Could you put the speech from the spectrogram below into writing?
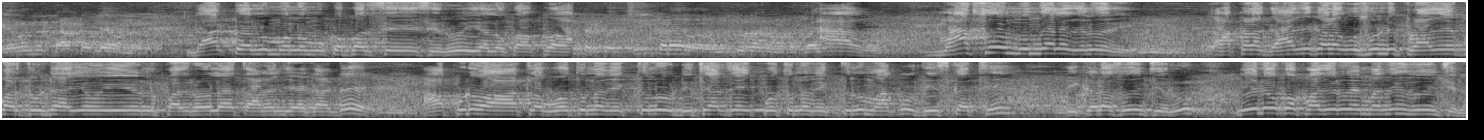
ఏమన్నా డాక్టర్లే ఉన్నారు. డాక్టర్లు మొన్న ముఖ పరీక్ష చేసిర్రు ఇవాళ ఒక అప్ప ఇక్కడికి వచ్చి ఇక్కడ ఉంటున్నాను అనమాట ఆ, మార్క్స్ ముందర తెలియదు. అక్కడ గాంధీ కాడ కూర్చుండి ప్రాధాన్యపడుతుంటే అయ్యో పది రోజులు తానం చేయకంటే అప్పుడు అట్లా పోతున్న వ్యక్తులు డిశ్చార్జ్ అయిపోతున్న వ్యక్తులు మాకు తీసుకొచ్చి ఇక్కడ చూపించారు నేను ఒక పది ఇరవై మందికి చూపించిన.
